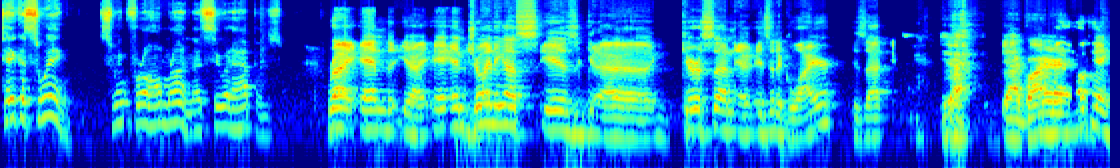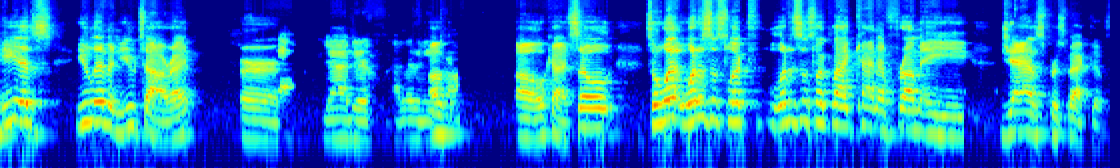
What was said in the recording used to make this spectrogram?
take a swing, swing for a home run. Let's see what happens. Right, and yeah, and joining us is uh Gerson. Is it Aguirre? Is that? Yeah, yeah, Aguirre. Okay, he is. You live in Utah, right? Or yeah, yeah I do. I live in Utah. Okay. Oh, okay. So, so what what does this look? What does this look like, kind of from a jazz perspective?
